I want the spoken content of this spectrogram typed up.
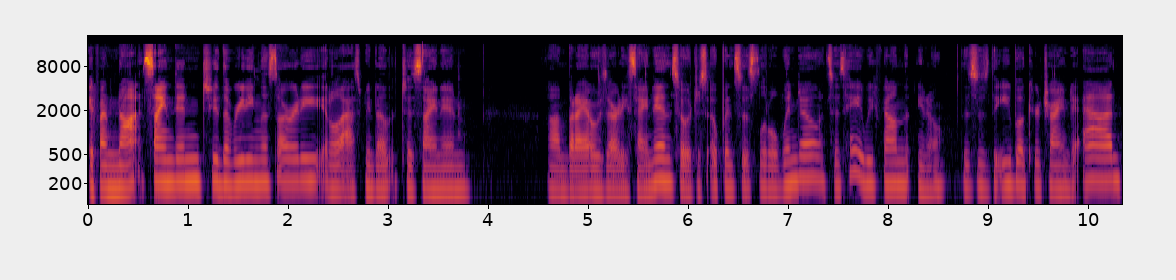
If I'm not signed in to the reading list already, it'll ask me to, to sign in. Um, but I was already signed in, so it just opens this little window. and says, hey, we found, you know, this is the ebook you're trying to add.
